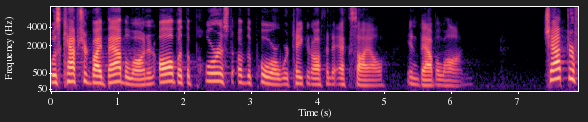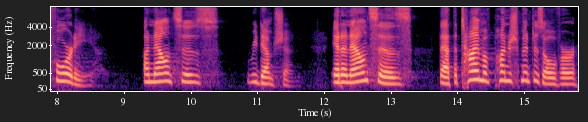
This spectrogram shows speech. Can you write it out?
was captured by Babylon, and all but the poorest of the poor were taken off into exile in Babylon. Chapter 40 announces redemption. It announces that the time of punishment is over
